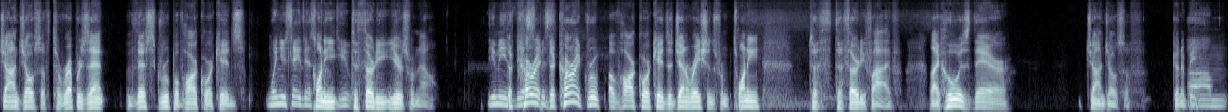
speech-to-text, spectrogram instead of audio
John Joseph to represent this group of hardcore kids when you say this twenty group, you, to thirty years from now? you mean The current the current group of hardcore kids are generations from twenty to to thirty five. Like who is their John Joseph gonna be? um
